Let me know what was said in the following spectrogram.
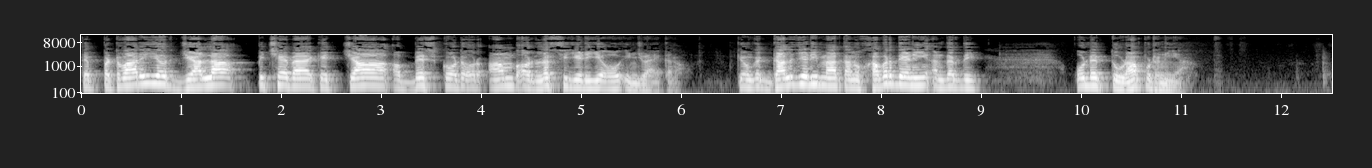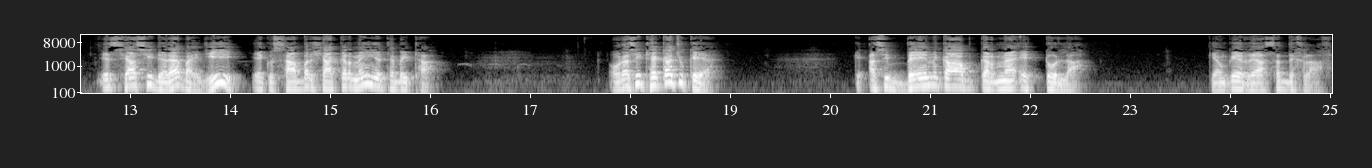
ਤੇ ਪਟਵਾਰੀ ਔਰ ਜਿਆਲਾ ਪਿੱਛੇ ਬਹਿ ਕੇ ਚਾਹ ਔਰ ਬਿਸਕੁਟ ਔਰ ਅੰਬ ਔਰ ਲੱਸੀ ਜਿਹੜੀ ਹੈ ਉਹ ਇੰਜੋਏ ਕਰੋ। ਕਿਉਂਕਿ ਗੱਲ ਜਿਹੜੀ ਮੈਂ ਤੁਹਾਨੂੰ ਖਬਰ ਦੇਣੀ ਅੰਦਰ ਦੀ ਉਹਨੇ ਧੂੜਾਂ ਪੁੱਟਣੀਆਂ ਇਹ ਸਿਆਸੀ ਡਰ ਹੈ ਭਾਈ ਜੀ। ਇਹ ਕੋਈ ਸਾਬਰ ਸ਼ਾਕਰ ਨਹੀਂ ਇੱਥੇ ਬੈਠਾ। ਔਰ ਅਸੀਂ ਠੇਕਾ ਚੁੱਕੇ ਆ ਕਿ ਅਸੀਂ ਬੇਨਕਾਬ ਕਰਨਾ ਇਹ ਟੋਲਾ, ਕਿਉਂਕਿ ਰਿਆਸਤ ਦੇ ਖਿਲਾਫ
